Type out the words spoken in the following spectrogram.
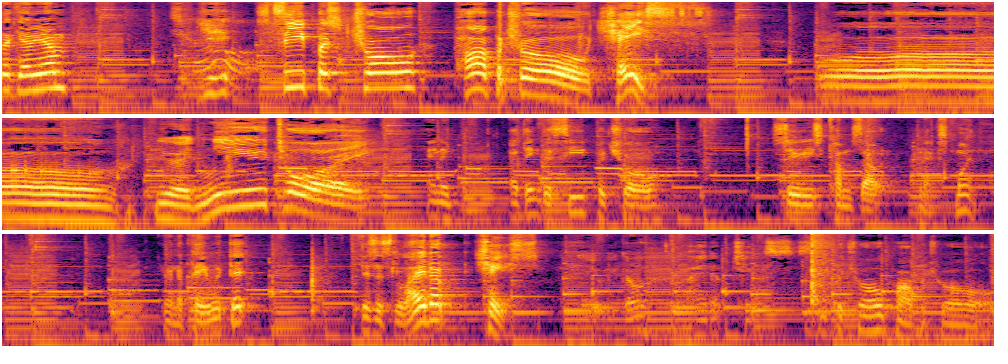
Look, Yum Yum. Sea Patrol, Paw Patrol, Chase. Whoa. You're a new toy. And it, I think the Sea Patrol series comes out next month. You wanna play with it? This is Light Up Chase. There we go. Light Up Chase. Sea Patrol, Paw Patrol.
